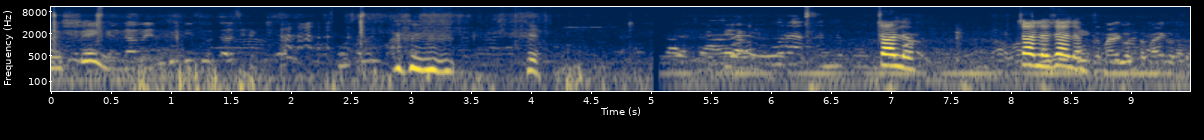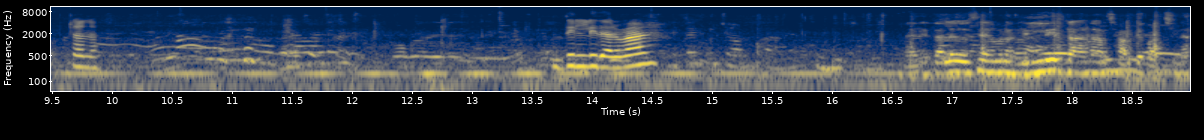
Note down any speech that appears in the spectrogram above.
মিষ্টি চলো চলো চলো চলো। দিল্লি দরবার। তাহলে ওইসে আমরা দিল্লির টান আর ছাড়তে পারছি না।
